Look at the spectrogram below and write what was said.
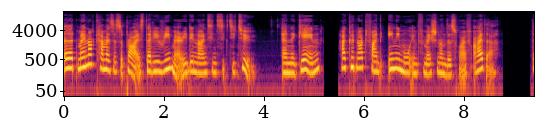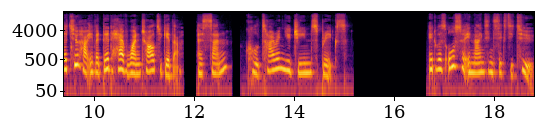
it may not come as a surprise that he remarried in 1962. And again, I could not find any more information on this wife either. The two, however, did have one child together, a son called Tyron Eugene Spriggs. It was also in 1962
